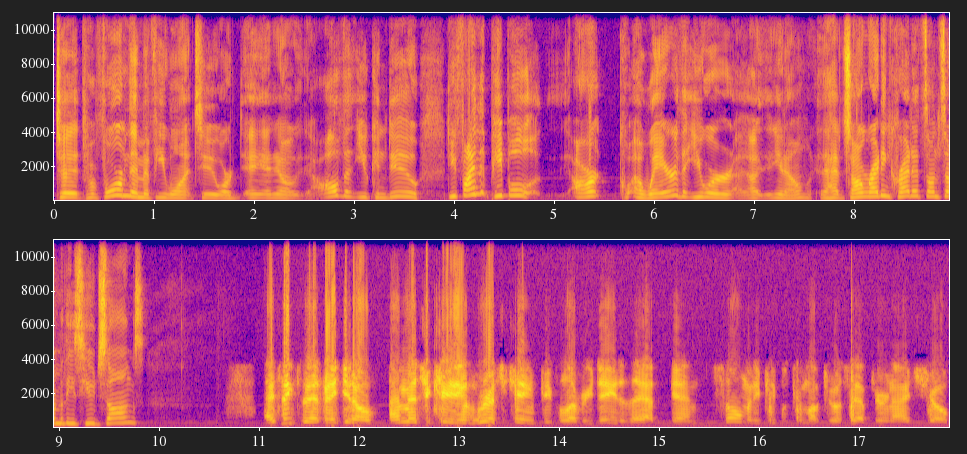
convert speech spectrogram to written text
to perform them if you want to, or uh, you know, all that you can do. Do you find that people aren't aware that you were, uh, you know, had songwriting credits on some of these huge songs? I think that uh, you know I'm educating. We're educating people every day to that, and so many people come up to us after a night show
